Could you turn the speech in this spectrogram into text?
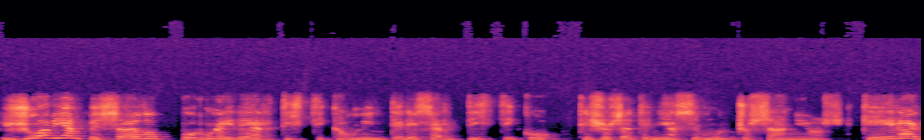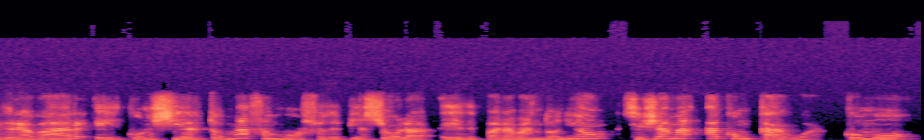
yo había empezado por una idea artística, un interés artístico que yo ya tenía hace muchos años, que era grabar el concierto más famoso de Piazzolla eh, para bandoneón, se llama Aconcagua, como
